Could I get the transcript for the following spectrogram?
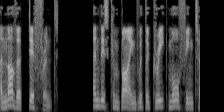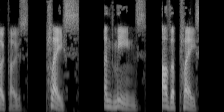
another, different, and is combined with the Greek morpheme topos place, and means other place.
